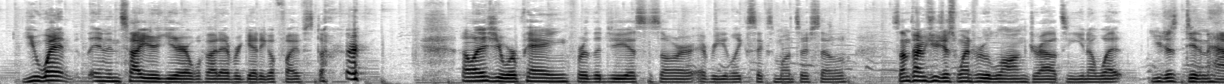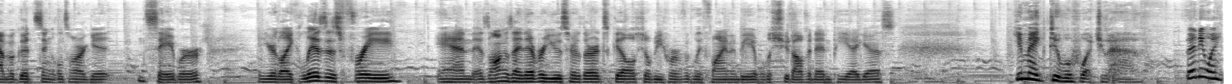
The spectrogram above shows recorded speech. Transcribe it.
you went an entire year without ever getting a 5 star. Unless you were paying for the GSSR every like 6 months or so. Sometimes you just went through long droughts and you know what? You just didn't have a good single target saber and you're like, Liz is free, and as long as I never use her third skill, she'll be perfectly fine and be able to shoot off an NP, I guess. You make do with what you have. But anyway,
